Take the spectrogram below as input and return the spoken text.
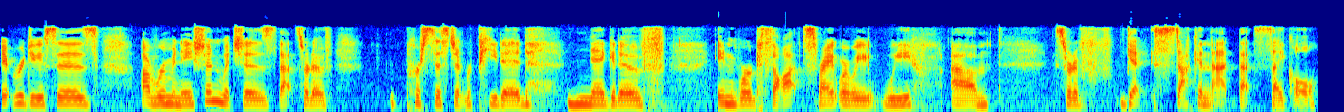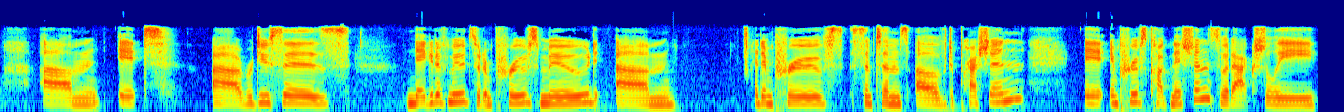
it reduces uh, rumination which is that sort of persistent, repeated negative inward thoughts, right? Where we we um, sort of get stuck in that that cycle. Um, it uh, reduces negative mood, so it improves mood. Um, it improves symptoms of depression. It improves cognition, so it actually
